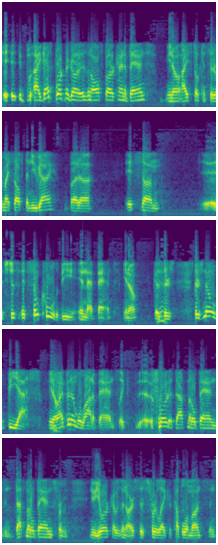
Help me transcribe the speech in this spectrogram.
It, it, I guess Borknagar is an all-star kind of band. You know, I still consider myself the new guy, but uh, it's um, it's just it's so cool to be in that band, you know, because Yeah. there's there's no BS. You know, I've been in a lot of bands, like uh, Florida death metal bands and death metal bands from New York. I was in Arsis for like a couple of months, and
